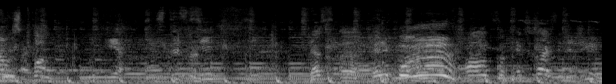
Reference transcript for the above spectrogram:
Now it's fun. Yeah. It's different. See, see, that's uh, very important. Found some exercise in the gym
